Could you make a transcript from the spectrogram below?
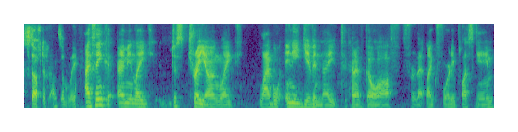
stuff defensively. I think, I mean, like just Trae Young, like liable any given night to kind of go off for that like 40 plus game.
